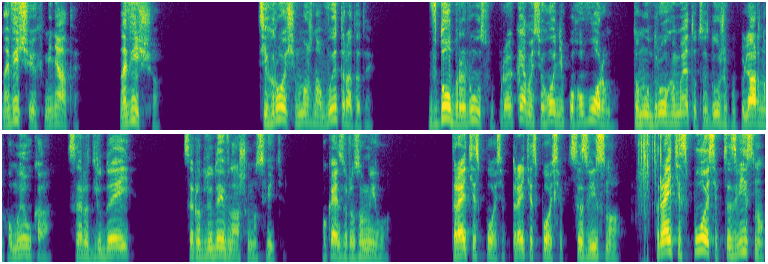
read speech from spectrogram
навіщо їх міняти? Навіщо? Ці гроші можна витратити в добре русло, про яке ми сьогодні поговоримо. Тому другий метод це дуже популярна помилка серед людей, серед людей в нашому світі. Окей, зрозуміло. Третій спосіб, третій спосіб це, звісно, Третій спосіб це, звісно,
